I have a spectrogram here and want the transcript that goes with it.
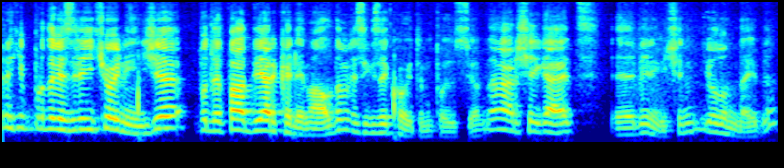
Rakip burada vezire 2 oynayınca bu defa diğer kalemi aldım ve 8'e koydum pozisyonda. Her şey gayet e, benim için yolundaydı.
